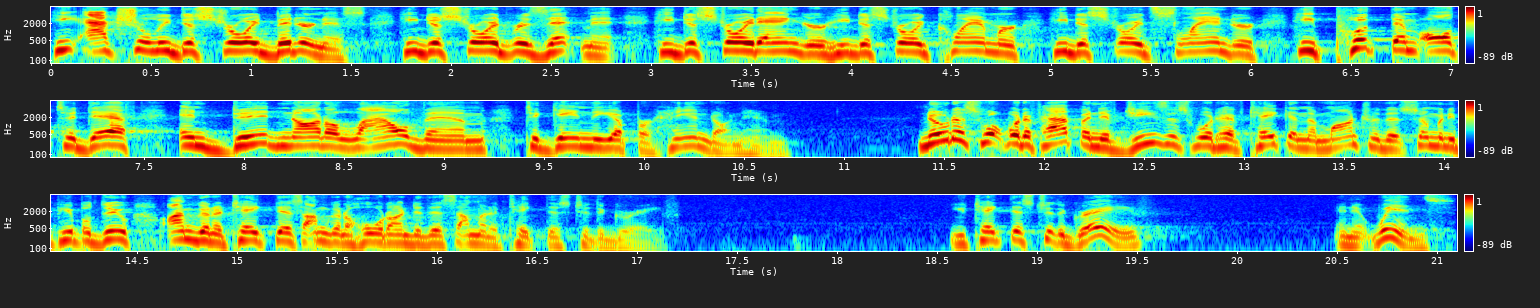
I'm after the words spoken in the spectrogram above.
He actually destroyed bitterness. He destroyed resentment. He destroyed anger. He destroyed clamor. He destroyed slander. He put them all to death and did not allow them to gain the upper hand on him. Notice what would have happened if Jesus would have taken the mantra that so many people do I'm going to take this, I'm going to hold on to this, I'm going to take this to the grave. You take this to the grave, and it wins.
